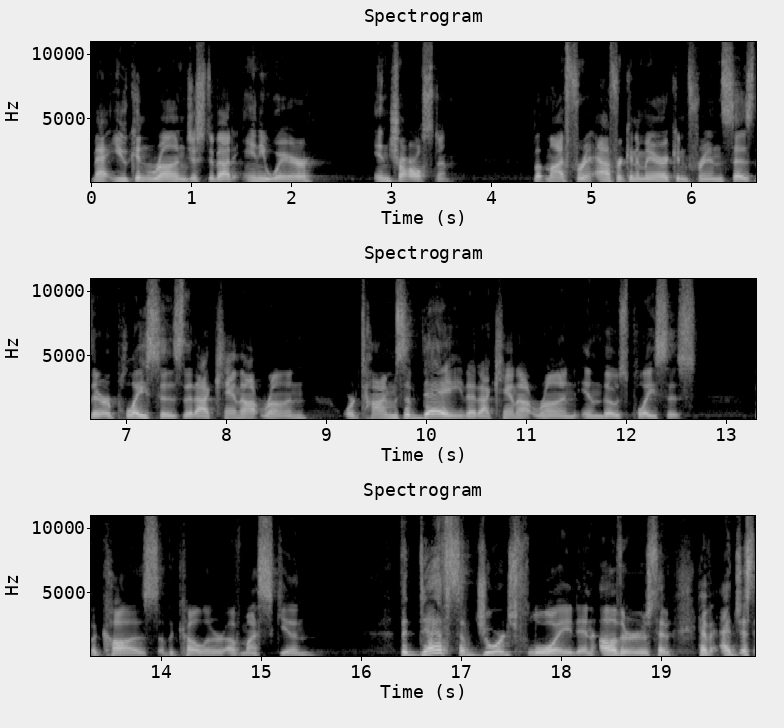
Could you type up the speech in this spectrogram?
Matt, you can run just about anywhere in Charleston. But my African American friend says there are places that I cannot run or times of day that I cannot run in those places because of the color of my skin. The deaths of George Floyd and others have, have just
